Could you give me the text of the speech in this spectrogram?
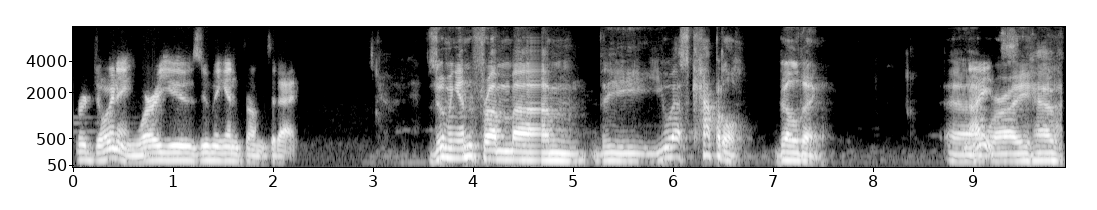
for joining. Where are you zooming in from today? Zooming in from um, the U.S. Capitol building, uh, nice. where I have,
